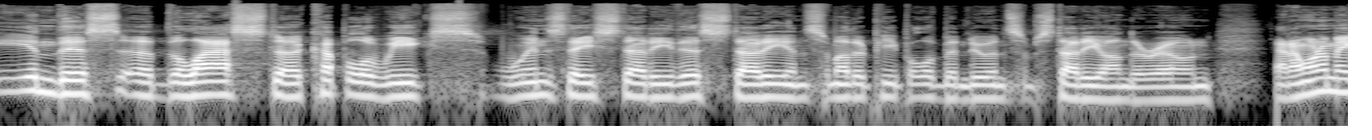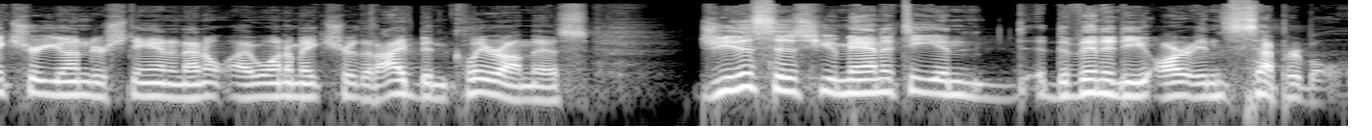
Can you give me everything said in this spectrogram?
in this uh, the last uh, couple of weeks. Wednesday study, this study, and some other people have been doing some study on their own. And I want to make sure you understand, and I don't. I want to make sure that I've been clear on this. Jesus' humanity and divinity are inseparable.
